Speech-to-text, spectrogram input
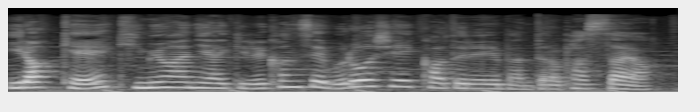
이렇게 기묘한 이야기를 컨셉으로 쉐이커들을 만들어 봤어요.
